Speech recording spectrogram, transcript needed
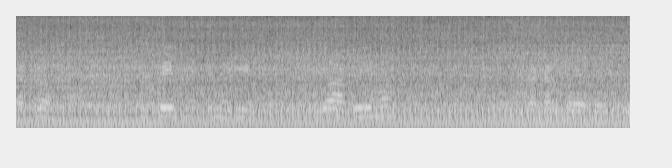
Так що підписники мої дякуємо за картопельку.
